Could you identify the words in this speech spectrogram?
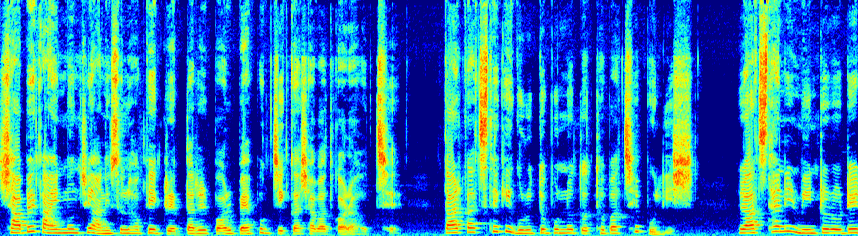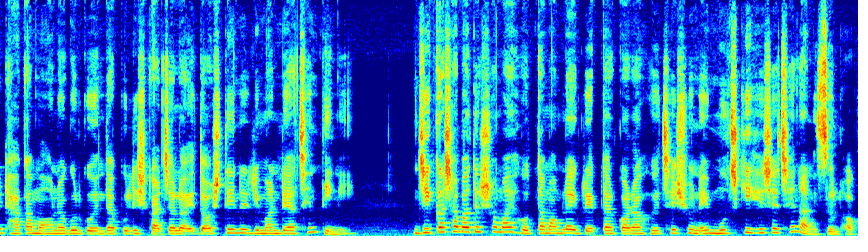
সাবেক আইনমন্ত্রী আনিসুল হককে গ্রেপ্তারের পর ব্যাপক জিজ্ঞাসাবাদ করা হচ্ছে। তার কাছ থেকে গুরুত্বপূর্ণ তথ্য পাচ্ছে পুলিশ। রাজধানীর মিন্টো রোডে ঢাকা মহানগর গোয়েন্দা পুলিশ কার্যালয়ে দশ দিনের রিমান্ডে আছেন তিনি। জিজ্ঞাসাবাদের সময় হত্যা মামলায় গ্রেপ্তার করা হয়েছে শুনে মুচকি হেসেছেন আনিসুল হক।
